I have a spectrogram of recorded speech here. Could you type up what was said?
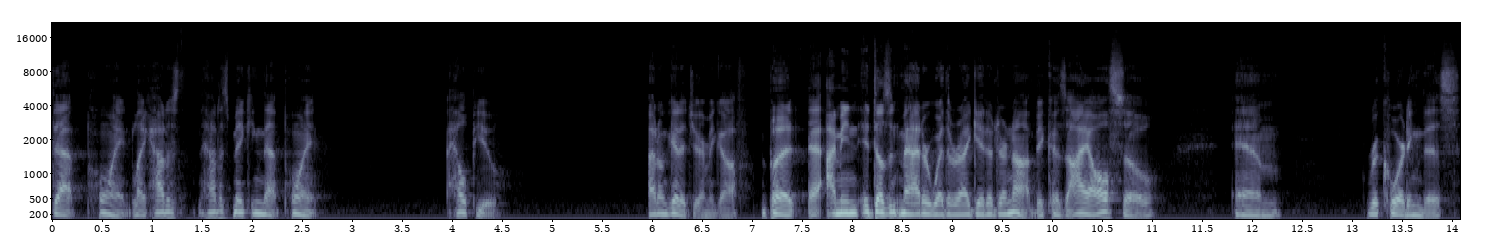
that point. Like how does how does making that point help you? I don't get it, Jeremy Goff. But uh, I mean, it doesn't matter whether I get it or not because I also am recording this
